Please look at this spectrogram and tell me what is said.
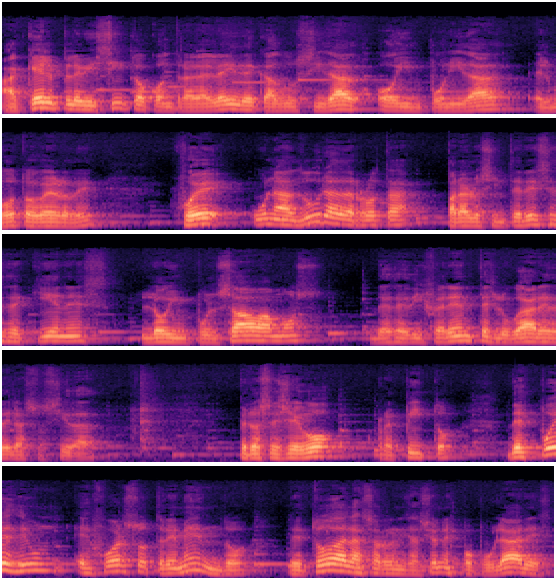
Aquel plebiscito contra la ley de caducidad o impunidad, el voto verde, fue una dura derrota para los intereses de quienes lo impulsábamos desde diferentes lugares de la sociedad. Pero se llegó, repito, después de un esfuerzo tremendo de todas las organizaciones populares,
